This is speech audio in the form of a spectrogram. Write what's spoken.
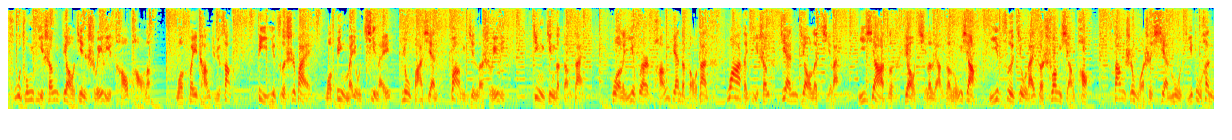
扑通一声掉进水里逃跑了。我非常沮丧，第一次失败，我并没有气馁，又把线放进了水里，静静的等待。过了一会儿，旁边的狗蛋哇的一声尖叫了起来，一下子钓起了两个龙虾，一次就来个双响炮。当时我是羡慕嫉妒恨，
